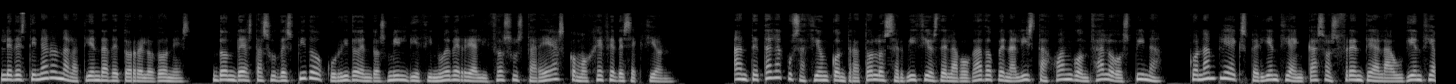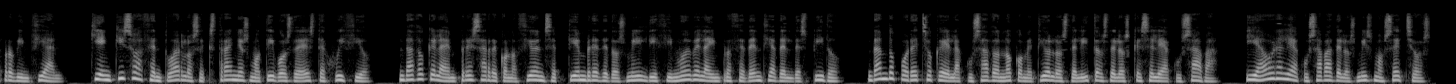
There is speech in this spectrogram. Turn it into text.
le destinaron a la tienda de Torrelodones, donde hasta su despido ocurrido en 2019 realizó sus tareas como jefe de sección. Ante tal acusación contrató los servicios del abogado penalista Juan Gonzalo Ospina, con amplia experiencia en casos frente a la audiencia provincial, quien quiso acentuar los extraños motivos de este juicio, dado que la empresa reconoció en septiembre de 2019 la improcedencia del despido, dando por hecho que el acusado no cometió los delitos de los que se le acusaba, y ahora le acusaba de los mismos hechos,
